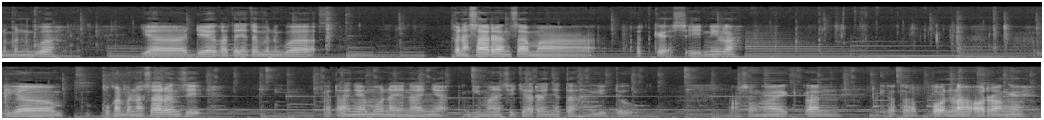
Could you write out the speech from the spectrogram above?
temen gua. Ya dia katanya temen gua penasaran sama podcast inilah. Ya bukan penasaran sih. Katanya mau nanya-nanya gimana sih caranya tah? Gitu. Langsung aja kan kita telepon lah orangnya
